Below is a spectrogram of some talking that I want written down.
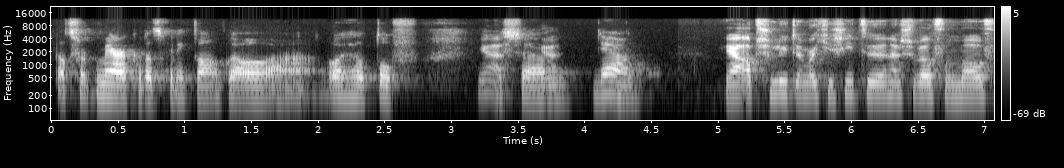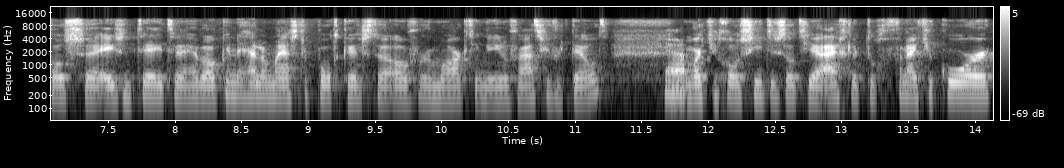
dat soort merken, dat vind ik dan ook wel, uh, wel heel tof. Ja, dus, um, ja. ja. Ja, absoluut. En wat je ziet, uh, nou, zowel van Move als uh, Ace Tate hebben ook in de Hello Master podcast uh, over marketing en innovatie verteld. Ja. En wat je gewoon ziet is dat je eigenlijk toch vanuit je core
